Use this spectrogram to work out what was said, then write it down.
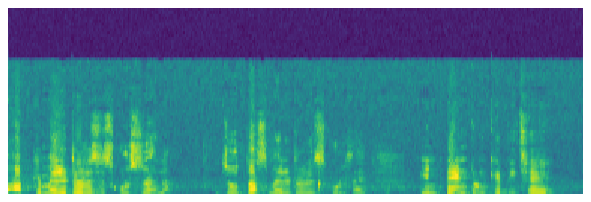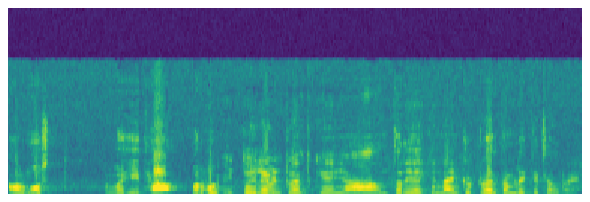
आपके मेरिटोरियस स्कूल्स जो है ना जो 10 मेरिटोरियस स्कूल्स हैं इंटेंट उनके पीछे ऑलमोस्ट वही था पर वो एक तो 11 ट्वेल्थ के हैं यहाँ अंतर यह है कि 9 टू ट्वेल्थ हम लेके चल रहे हैं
